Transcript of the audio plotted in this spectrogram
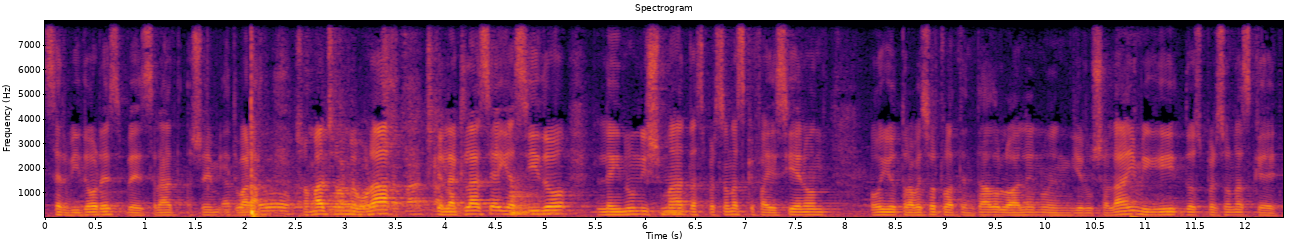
servidores, Bezrat Hashem y. Shabbat Shalom que la clase haya sido Leinun Ishmat, las personas que fallecieron. Hoy otra vez otro atentado lo aleno en Jerusalén y dos personas que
